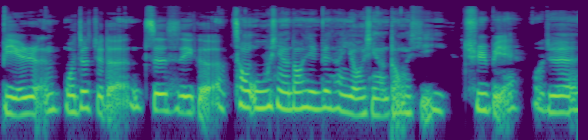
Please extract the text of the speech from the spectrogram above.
别人，我就觉得这是一个从无形的东西变成有形的东西区别。我觉得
